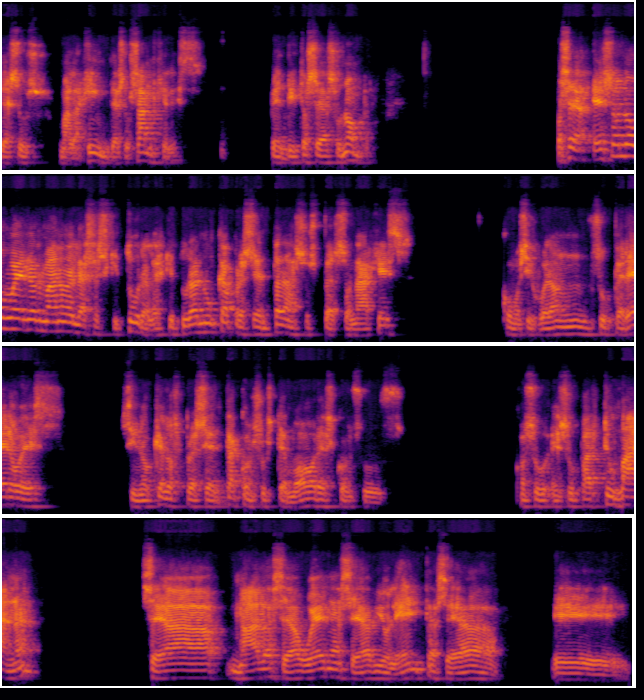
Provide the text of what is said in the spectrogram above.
de sus malajim, de sus ángeles. Bendito sea su nombre. O sea, eso es lo bueno, hermano, de las escrituras. La escritura nunca presenta a sus personajes como si fueran superhéroes, sino que los presenta con sus temores, con sus, con su, en su parte humana, sea mala, sea buena, sea violenta, sea eh,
